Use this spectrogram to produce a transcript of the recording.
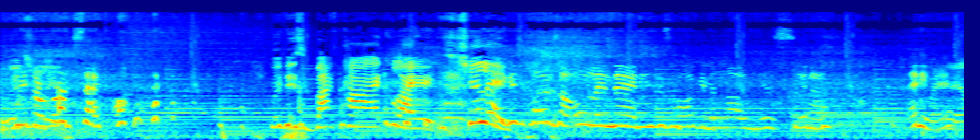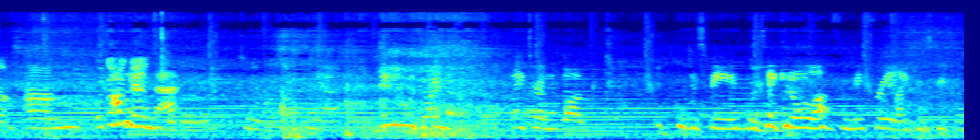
with a rucksack on. with his backpack, like like chilling. his clothes are all in there and he's just walking along, just, you know. Anyway, Yeah. um, We're gonna than into that, the, to the yeah, maybe we'll join them later in the vlog. Just be, we'll take it all off and be free like these people.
